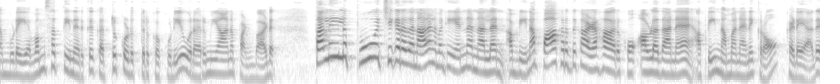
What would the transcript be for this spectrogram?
நம்முடைய வம்சத்தினருக்கு கற்றுக் கொடுத்துருக்கக்கூடிய ஒரு அருமையான பண்பாடு. தலையில் பூ வச்சுக்கிறதுனால நமக்கு என்ன நலன் அப்படின்னா பார்க்கறதுக்கு அழகாக இருக்கும் அவ்வளோதானே அப்படின்னு நம்ம நினைக்கிறோம் கிடையாது.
